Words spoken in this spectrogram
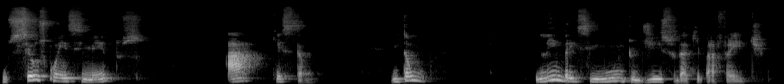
os seus conhecimentos à questão. Então, lembrem-se muito disso daqui para frente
